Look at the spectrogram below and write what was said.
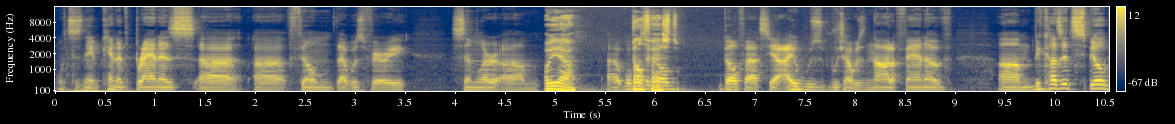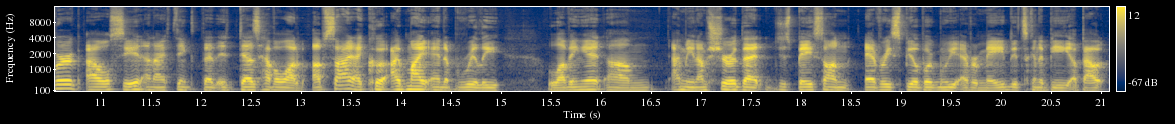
what's his name Kenneth Branagh's uh, uh, film that was very similar um, Oh yeah, uh, what was it Belfast. Belfast, yeah, I was, which I was not a fan of. Um, because it's Spielberg, I will see it, and I think that it does have a lot of upside. I could, I might end up really loving it. Um, I mean, I'm sure that just based on every Spielberg movie ever made, it's going to be about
